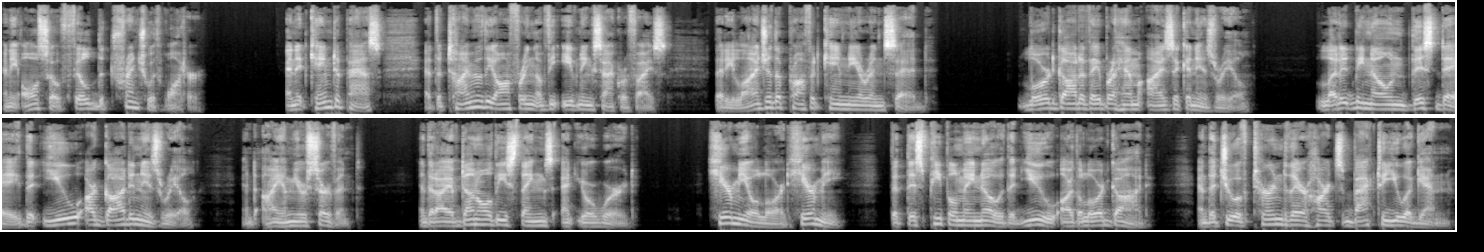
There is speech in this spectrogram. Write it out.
and he also filled the trench with water. And it came to pass, at the time of the offering of the evening sacrifice, that Elijah the prophet came near and said, Lord God of Abraham, Isaac, and Israel, let it be known this day that you are God in Israel, and I am your servant, and that I have done all these things at your word. Hear me, O Lord, hear me, that this people may know that you are the Lord God, and that you have turned their hearts back to you again.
